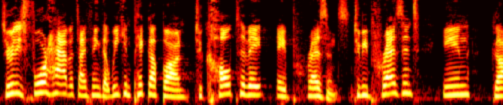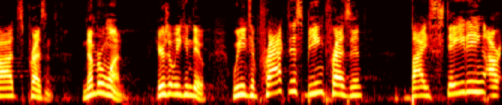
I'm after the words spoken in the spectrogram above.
So here are these four habits I think that we can pick up on to cultivate a presence, to be present in God's presence. Number one, here's what we can do. We need to practice being present by stating our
